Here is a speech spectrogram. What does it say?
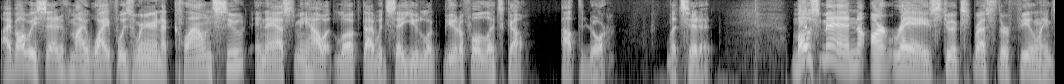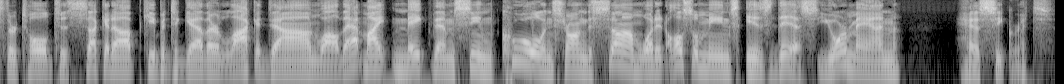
I've always said if my wife was wearing a clown suit and asked me how it looked, I would say, You look beautiful. Let's go. Out the door. Let's hit it. Most men aren't raised to express their feelings. They're told to suck it up, keep it together, lock it down. While that might make them seem cool and strong to some, what it also means is this your man has secrets.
